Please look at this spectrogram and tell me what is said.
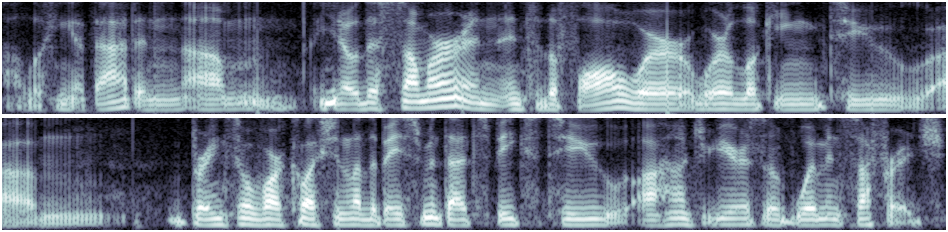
uh, looking at that. And um, you know, this summer and into the fall, we're we're looking to um, bring some of our collection out of the basement that speaks to hundred years of women's suffrage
